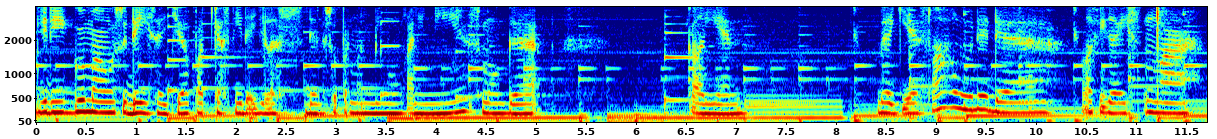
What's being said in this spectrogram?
jadi gue mau sudahi saja podcast tidak jelas dan super membingungkan ini. Semoga kalian bahagia selalu. Dadah. Love you guys. Mwah.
